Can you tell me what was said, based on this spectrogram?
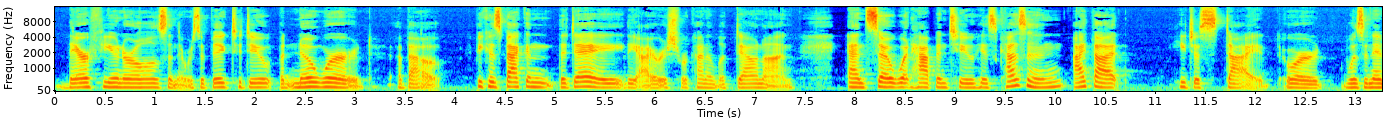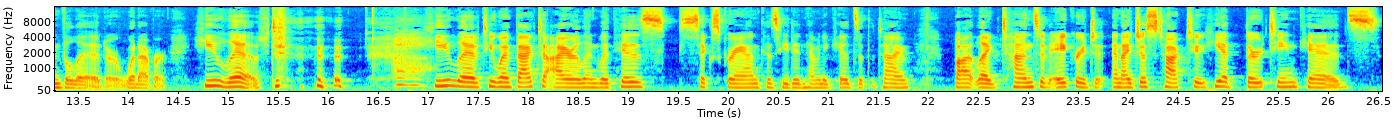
their funerals and there was a big to do, but no word about because back in the day, the Irish were kind of looked down on. And so what happened to his cousin, I thought he just died or was an invalid or whatever. He lived. he lived. He went back to Ireland with his six grand because he didn't have any kids at the time, bought like tons of acreage. And I just talked to, he had 13 kids.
